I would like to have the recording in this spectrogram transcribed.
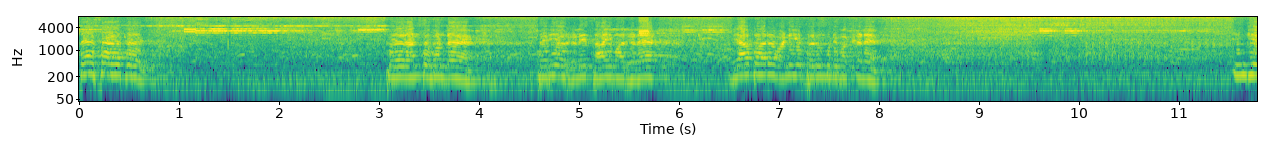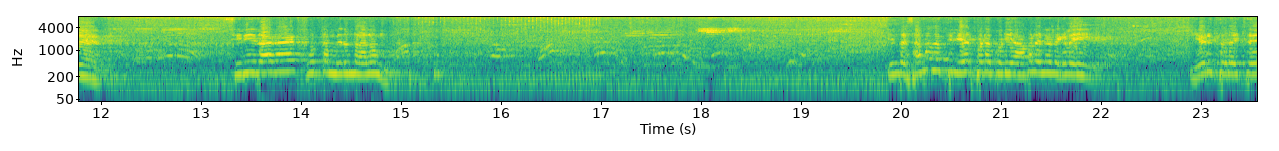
பேச அன்பு கொண்ட பெரியவர்களே தாய்மார்களே வியாபார வணிக பெருங்குடி மக்களே. இங்கே சிறிதாக கூட்டம் இருந்தாலும் இந்த சமூகத்தில் ஏற்படக்கூடிய அவல நிலைகளை எடுத்துரைத்து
